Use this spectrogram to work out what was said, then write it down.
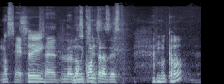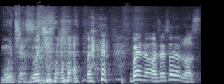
no sé, Sí. o sea, lo- los Muchas. contras de esto? ¿Cómo? Muchas. bueno, o sea, eso de los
